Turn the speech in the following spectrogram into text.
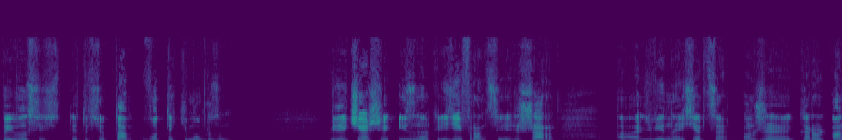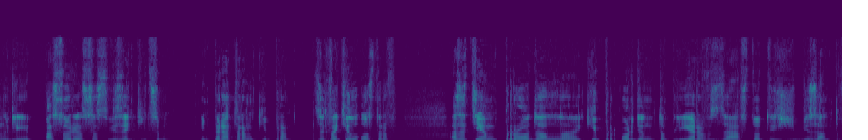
Появилось это все там вот таким образом – Величайший из князей Франции Ришар, а, львиное сердце, он же король Англии, поссорился с византийцем, императором Кипра, захватил остров, а затем продал а, Кипр ордену тамплиеров за 100 тысяч бизантов.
